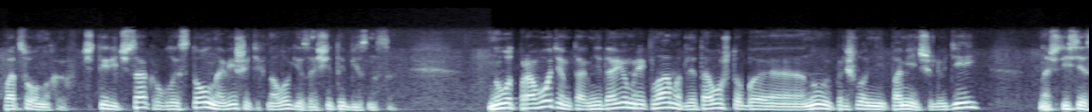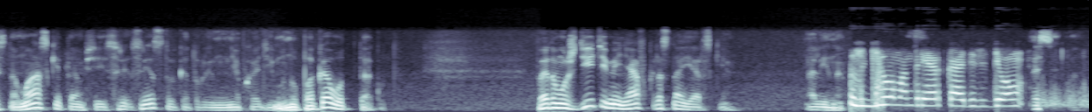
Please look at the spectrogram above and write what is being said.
в Подсолнухах в 4 часа круглый стол новейшей технологии защиты бизнеса. Ну вот проводим так, не даем рекламы для того, чтобы, ну, пришло не поменьше людей – Значит, естественно, маски, там все средства, которые необходимы. Но пока вот так вот. Поэтому ждите меня в Красноярске. Алина. Ждем, Андрей Аркадьевич, ждем. Спасибо.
